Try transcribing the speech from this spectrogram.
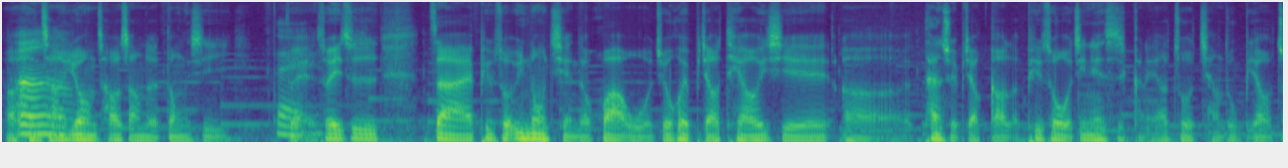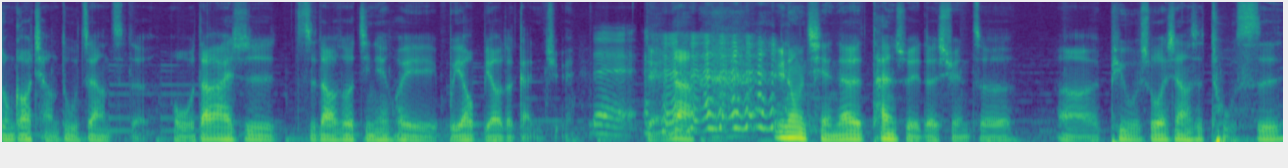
啊，很常用超商的东西。对，所以是在譬如说运动前的话，我就会比较挑一些呃碳水比较高的，譬如说我今天是可能要做强度比较中高强度这样子的，我大概是知道说今天会不要不要的感觉。对对，那 运动前的碳水的选择，呃，譬如说像是吐司。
